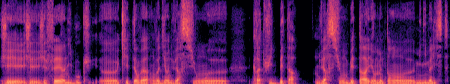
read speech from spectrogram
j'ai fait un ebook euh, qui était on va on va dire une version euh, gratuite bêta, une version bêta et en même temps euh, minimaliste.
